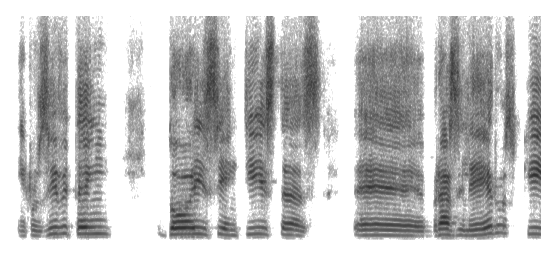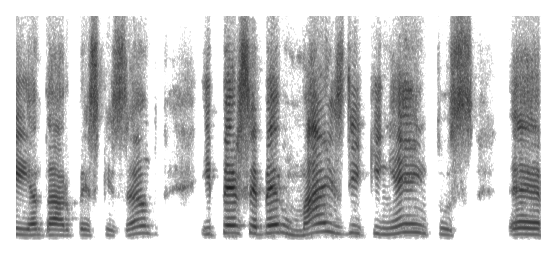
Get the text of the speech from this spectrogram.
Inclusive, tem dois cientistas é, brasileiros que andaram pesquisando e perceberam mais de 500 é,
